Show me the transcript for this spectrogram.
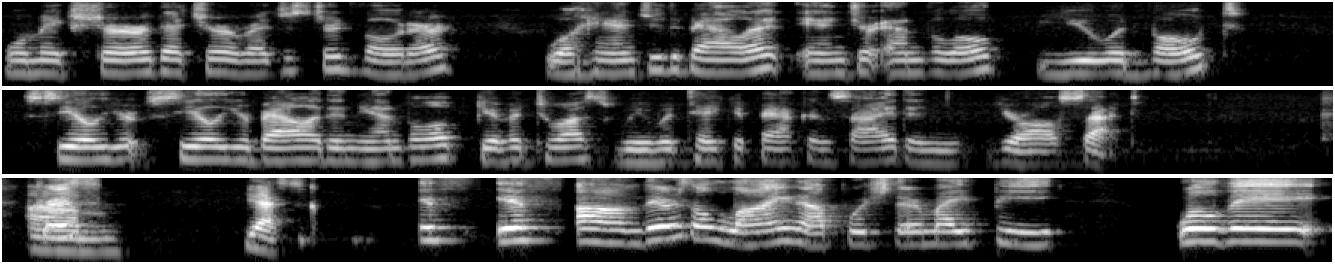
We'll make sure that you're a registered voter. We'll hand you the ballot and your envelope. You would vote. Seal your seal your ballot in the envelope, give it to us. We would take it back inside and you're all set. Kris? Um, yes. If, if um, there's a lineup, which there might be, will they,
